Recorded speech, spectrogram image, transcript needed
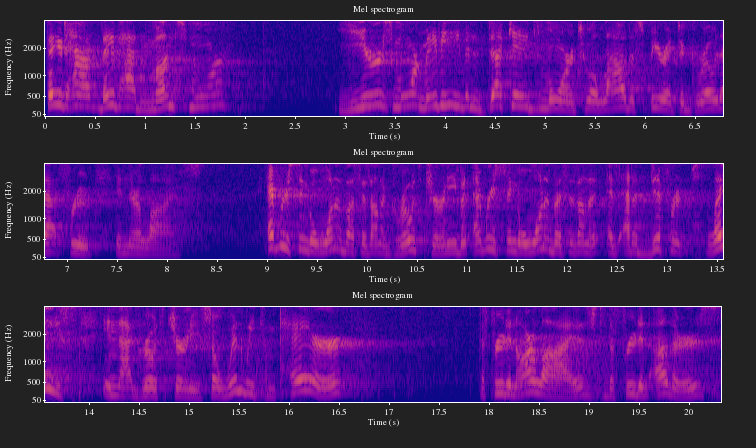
They'd have, they've had months more, years more, maybe even decades more to allow the Spirit to grow that fruit in their lives. Every single one of us is on a growth journey, but every single one of us is, on a, is at a different place in that growth journey. So when we compare the fruit in our lives to the fruit in others,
